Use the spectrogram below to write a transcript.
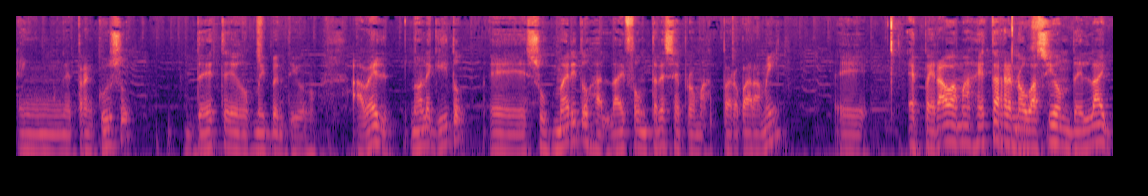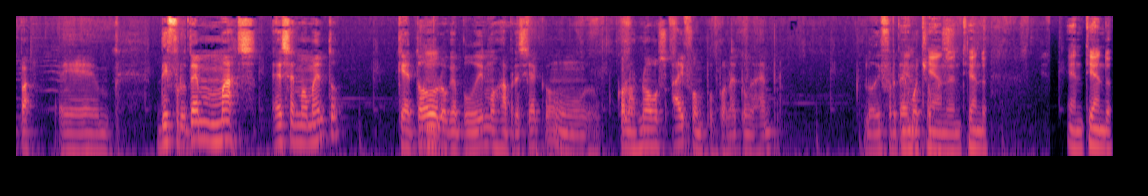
en el transcurso de este 2021. A ver, no le quito eh, sus méritos al iPhone 13 Pro Max, pero para mí eh, esperaba más esta renovación del iPad. Eh, disfruté más ese momento que todo mm. lo que pudimos apreciar con, los nuevos iPhone, por ponerte un ejemplo. Lo disfruté mucho más. Entiendo, entiendo.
